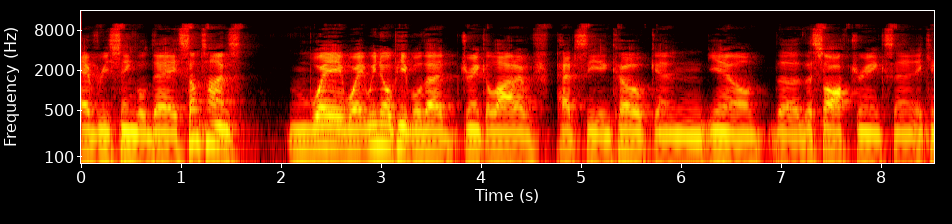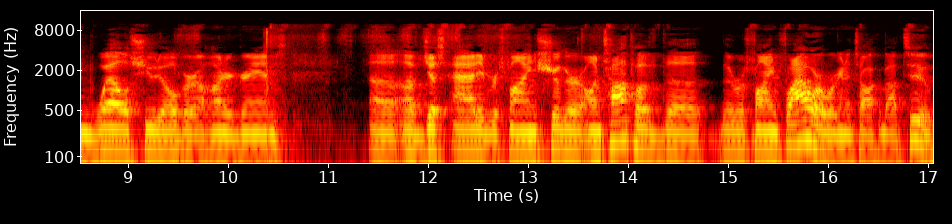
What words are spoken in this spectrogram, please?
every single day. Sometimes way way we know people that drink a lot of Pepsi and Coke and you know the the soft drinks and it can well shoot over 100 grams uh, of just added refined sugar on top of the the refined flour we're going to talk about too.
